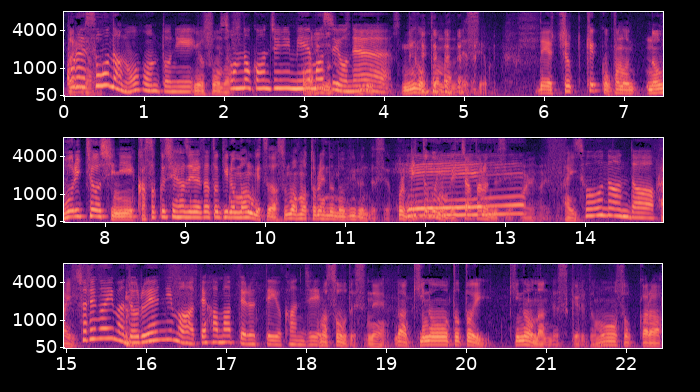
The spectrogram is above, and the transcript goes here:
これそうなの？本当に。いやそうなんそんな感じに見えますよね。見事なんですよでちょ結構この上り調子に加速し始めた時の満月はそのままトレンド伸びるんですよ。これビットコインもめっちゃ当たるんですよ、はい、そうなんだ、はい、それが今ドル円にも当てはまってるっていう感じ、まあ、そうですね。昨日おととい昨日なんですけれどもそこから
